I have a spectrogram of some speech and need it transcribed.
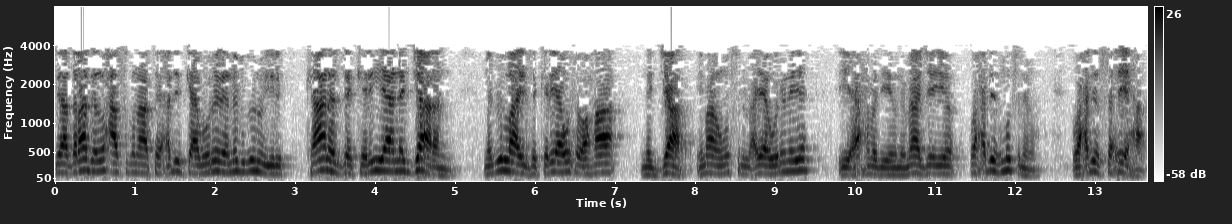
Sidaa daraaddeed waxaa sugnaatay xadiidka abu hureyra nebigu inuu yihi kana zakariya najaaran. Nabiyullahi zakariya wuxuu ahaa najaar imaamu muslim ayaa werinaya iyo axmed iyo ibnu maaja iyo waa xadiis muslima waa xadiis saxiixa.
